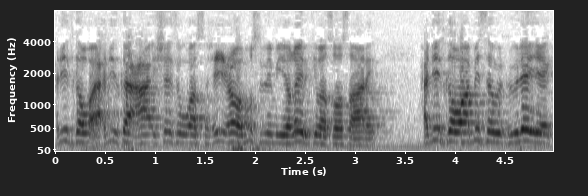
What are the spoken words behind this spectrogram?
Xadiidka caaisha waa saxiix oo muslim iyo keyrkii baa soo saaray. Xadiidka waabisa wuxuu leeyahay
